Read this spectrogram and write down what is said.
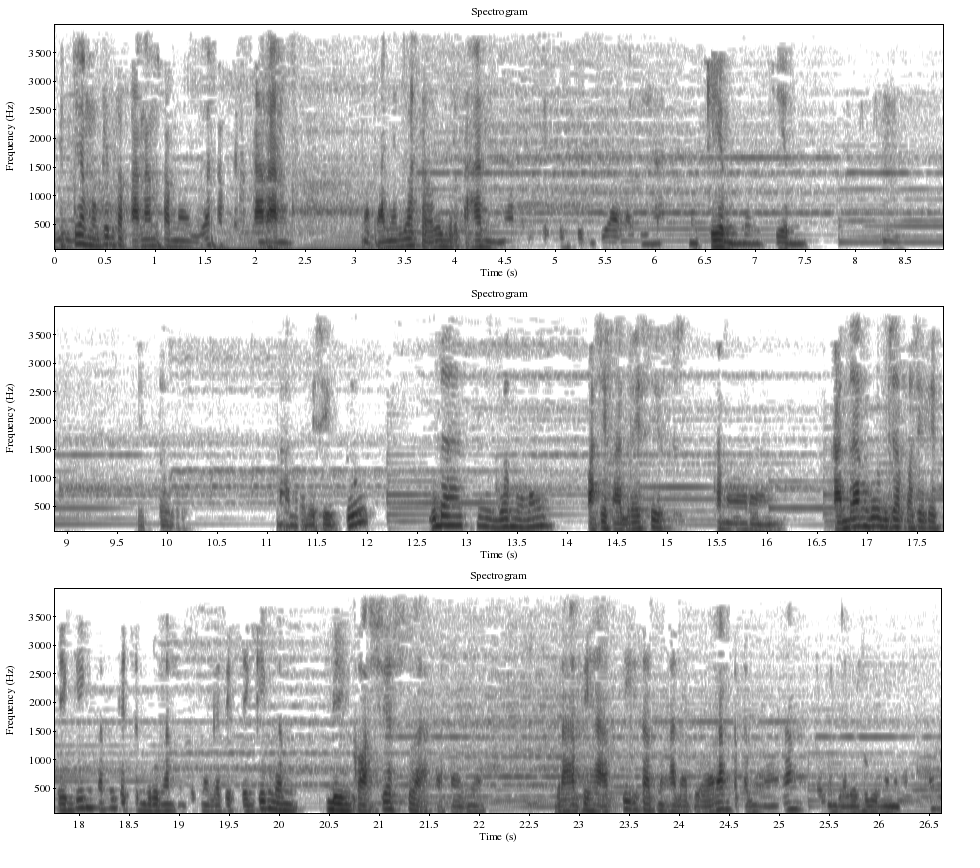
Itu yang mungkin tertanam sama gue sampai sekarang. Makanya gue selalu bertahan dengan gue lagi mungkin mungkin. Hmm. gitu. Nah dari situ udah tuh gue mulai pasif agresif sama orang kadang gue bisa positive thinking tapi kecenderungan untuk negative thinking dan being cautious lah kasarnya berhati-hati saat menghadapi orang ketemu orang atau menjalin hubungan dengan orang.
